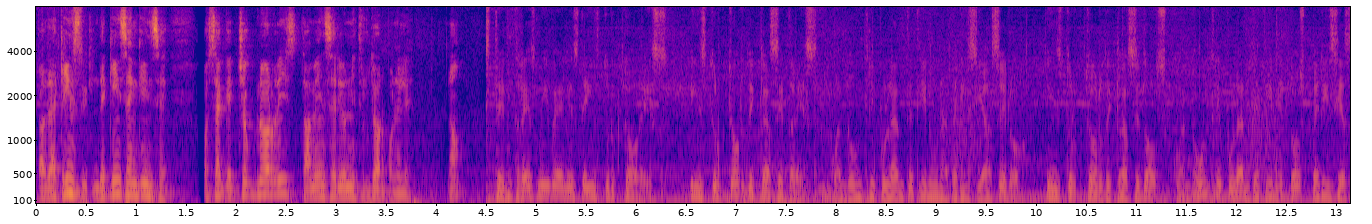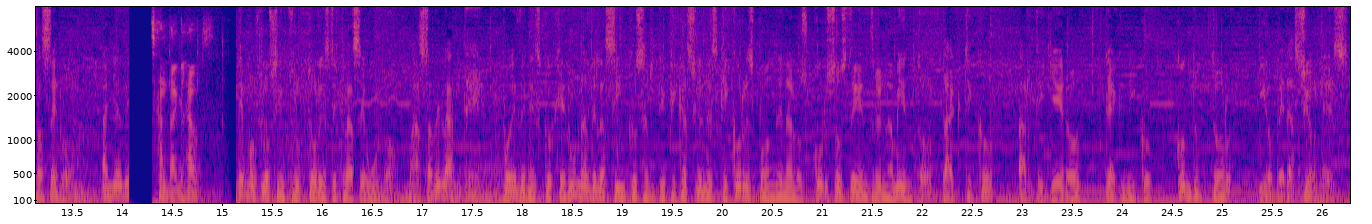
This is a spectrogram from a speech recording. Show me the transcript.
O de, a 15, de 15 en 15. O sea que Chuck Norris también sería un instructor, ponele. ¿No? Existen tres niveles de instructores. Instructor de clase 3, cuando un tripulante tiene una pericia a cero. Instructor de clase 2, cuando un tripulante tiene dos pericias a cero. Santa Claus. Los instructores de clase 1 más adelante. Pueden escoger una de las cinco certificaciones que corresponden a los cursos de entrenamiento táctico, artillero, técnico, conductor y operaciones.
